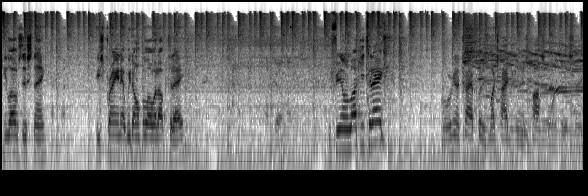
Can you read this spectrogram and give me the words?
He loves this thing. He's praying that we don't blow it up today. I'm feeling this. You feeling lucky today? Well, we're gonna try to put as much hydrogen as possible into this thing.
